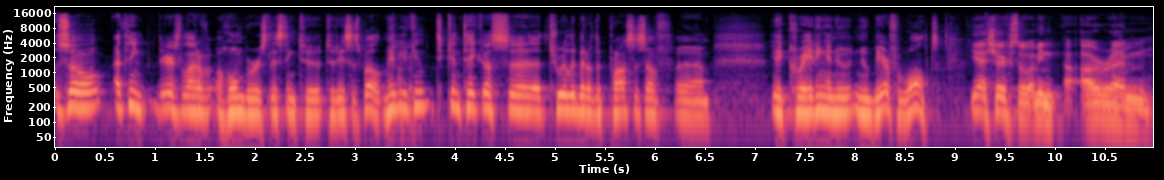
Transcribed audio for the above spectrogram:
so I think there's a lot of homebrewers listening to, to this as well. Maybe you can can take us uh, through a little bit of the process of um, uh, creating a new new beer for Vault. Yeah, sure. So I mean, our um,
